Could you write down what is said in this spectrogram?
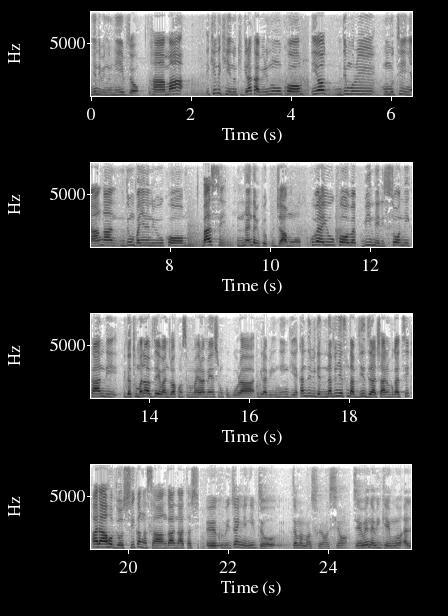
n'ibindi bintu nk'ibyo hama ikindi kintu kigira kabiri ni uko iyo ndi muri mu mutinyanka ndumva nyine ni yuko basi ntahenda bikwiye kujyamo kubera yuko bintera isoni kandi bigatuma n’ababyeyi banjye bakonsoma amahera menshi mu kugura kugira binkingiye kandi navyo nyene sindavyizira cyane mvuga ati hari aho vyoshika nkasanga natashika eh, ku bijyanye n’ibyo vy'ama mensuration jewe nabigiyemwo à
